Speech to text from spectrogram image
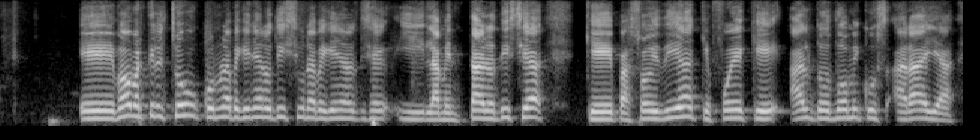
eh, vamos a partir el show con una pequeña noticia, una pequeña noticia y lamentable noticia que pasó hoy día, que fue que Aldo Domicus Araya,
